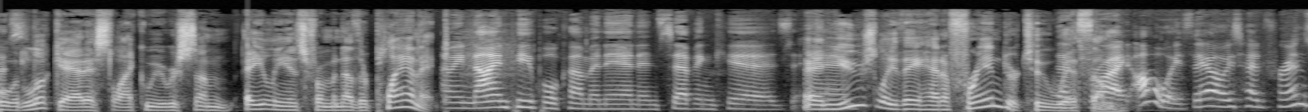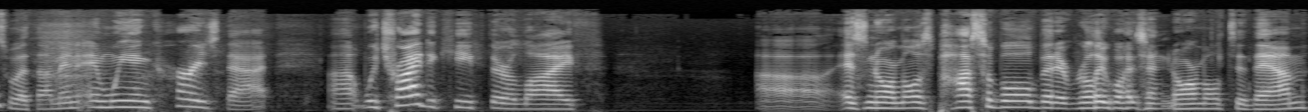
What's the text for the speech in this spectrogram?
yes. would look at us like we were some aliens from another planet. I mean, nine people coming in and seven kids. and usually they had a friend or two with them. right. Always. They always had friends with them, and, and we encouraged that. Uh, we tried to keep their life uh, as normal as possible, but it really wasn't normal to them.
